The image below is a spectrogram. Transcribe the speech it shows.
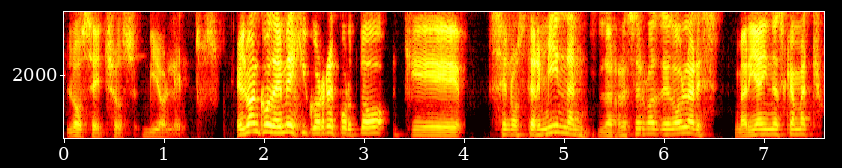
los hechos violentos. El Banco de México reportó que se nos terminan las reservas de dólares. María Inés Camacho.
